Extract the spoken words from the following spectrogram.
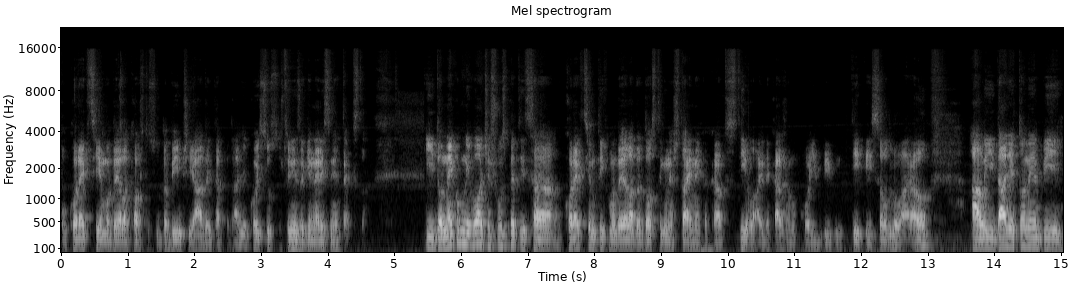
uh, korekcije modela kao što su DaVinci, Ada i tako dalje, koji su u suštini za generisanje teksta. I do nekog nivoa ćeš uspjeti sa korekcijom tih modela da dostigneš taj nekakav stil, ajde kažemo, koji bi ti pisao, odgovarao, ali dalje to ne bi,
